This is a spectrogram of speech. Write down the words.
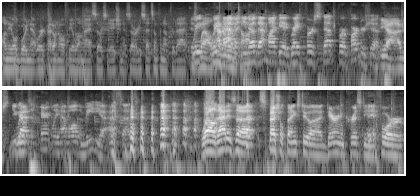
on the Old Boy Network. I don't know if the Alumni Association has already set something up for that as we, well. We Haven't haven't. really you know, that might be a great first step for a partnership. Yeah, I was. You guys apparently have all the media assets. well, that is a special thanks to uh, Darren and Christy Yeah. for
